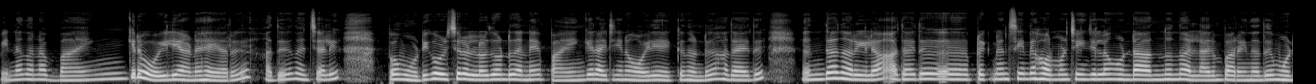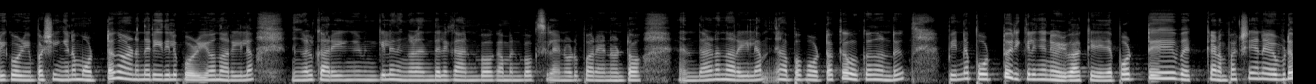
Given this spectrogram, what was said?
പിന്നെ എന്ന് പറഞ്ഞാൽ ഭയങ്കര ഓയിലിയാണ് ഹെയർ അത് എന്ന് വെച്ചാൽ ഇപ്പോൾ മുടി കൊഴിച്ചിലുള്ളത് കൊണ്ട് തന്നെ ഭയങ്കരമായിട്ട് ഞാൻ ഓയിൽ കേൾക്കുന്നുണ്ട് അതായത് എന്താണെന്നറിയില്ല. അതായത് പ്രഗ്നൻസീന്റെ ഹോർമോൺ ചേഞ്ച് എല്ലാം കൊണ്ടാണെന്നൊന്നും എല്ലാവരും പറയുന്നത് മുടി കൊഴിയും. പക്ഷേ ഇങ്ങനെ മുട്ട കാണുന്ന രീതിയിൽ പൊഴിയോ എന്നറിയില്ല. നിങ്ങൾക്കറിയുമെങ്കിൽ നിങ്ങൾ എന്തെങ്കിലും കൺബോ കമന്റ് ബോക്സിൽ എന്നോട് പറയണം കേട്ടോ. എന്താണെന്നറിയില്ല. അപ്പോൾ പൊട്ടൊക്കെ വെക്കുന്നുണ്ട്. പിന്നെ പൊട്ട് ഒരിക്കലും ഞാൻ ഒഴിവാക്കലില്ല. പൊട്ട് വെക്കണം. പക്ഷേ ഞാൻ എവിടെ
